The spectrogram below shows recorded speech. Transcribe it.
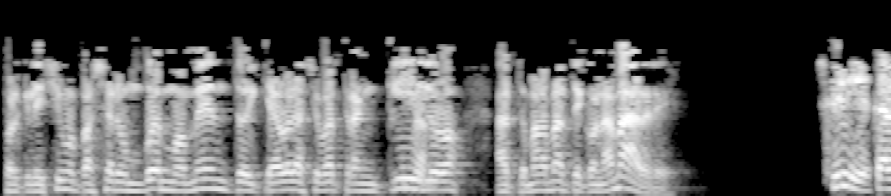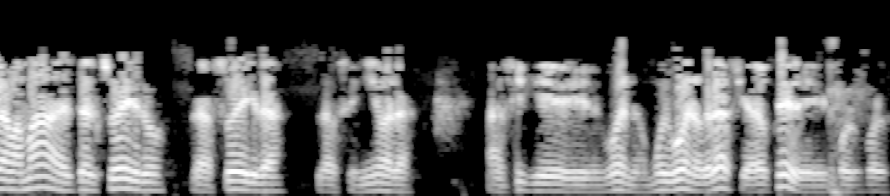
porque le hicimos pasar un buen momento y que ahora se va tranquilo a tomar mate con la madre. Sí, está la mamá, está el suegro, la suegra, la señora. Así que, bueno, muy bueno, gracias a ustedes por, por,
